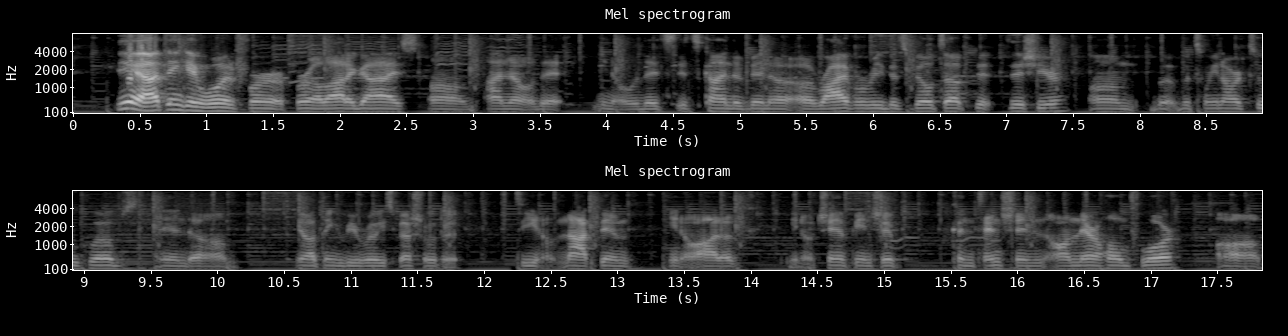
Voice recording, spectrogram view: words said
Yeah, I think it would for for a lot of guys. Um, I know that you know it's it's kind of been a, a rivalry that's built up th- this year um, between our two clubs, and um, you know I think it'd be really special to to you know knock them you know out of you know championship contention on their home floor. Um,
